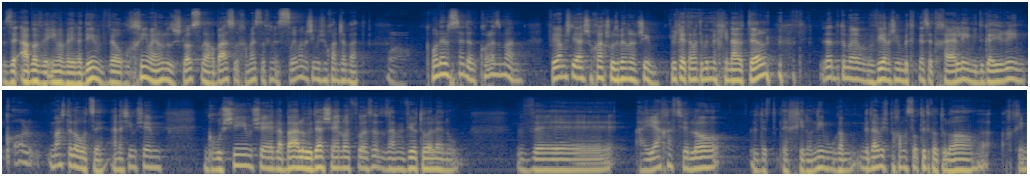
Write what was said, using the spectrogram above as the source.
זה אבא ואימא וילדים, ואורחים, היינו לנו 13, 14, 15, לפעמים 20 אנשים בשולחן שבת. וואו. כמו ליל סדר, כל הזמן. וגם שלי היה שוכח שהוא זמן אנשים. אמא שלי הייתה תמיד מכינה יותר, יודעת, פתאום מביא אנשים מבית כנסת, חיילים, מתגיירים, כל, מה שאתה לא רוצה. אנשים שהם גרושים, שלבעל הוא יודע שאין לו איפה לעשות, אז היה מביא אותו אלינו. והיחס שלו לחילונים, הוא גם גדל במשפחה מסורתית כזאת, הוא לא, אחים,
